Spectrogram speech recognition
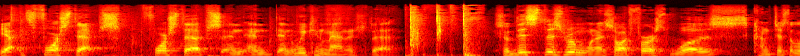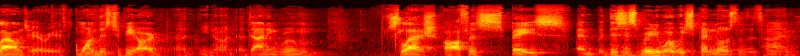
Yeah, it's four steps. Four steps, and and and we can manage that. So this this room, when I saw it first, was kind of just a lounge area. I wanted this to be our, uh, you know, a dining room slash office space, and this is really where we spend most of the time.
